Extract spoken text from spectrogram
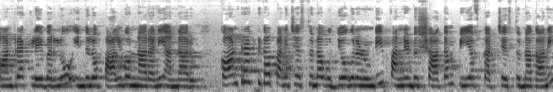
కాంట్రాక్ట్ లేబర్లు ఇందులో పాల్గొన్నారని అన్నారు. కాంట్రాక్ట్గా పనిచేస్తున్న ఉద్యోగుల నుండి పన్నెండు శాతం పీఎఫ్ కట్ చేస్తున్నా కానీ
